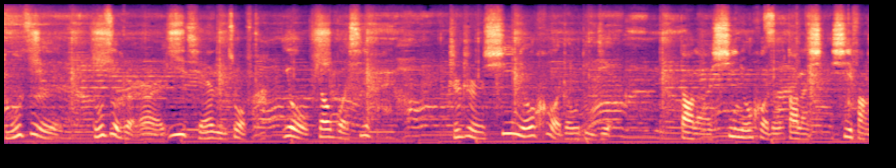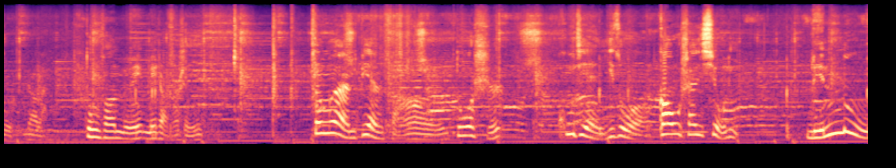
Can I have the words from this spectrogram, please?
独自独自个儿依前作筏，又飘过西海，直至犀牛贺州地界。到了犀牛贺州，到了西西方了，你知道吧？东方没没找着神仙。登岸遍访多时，忽见一座高山秀丽，林路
